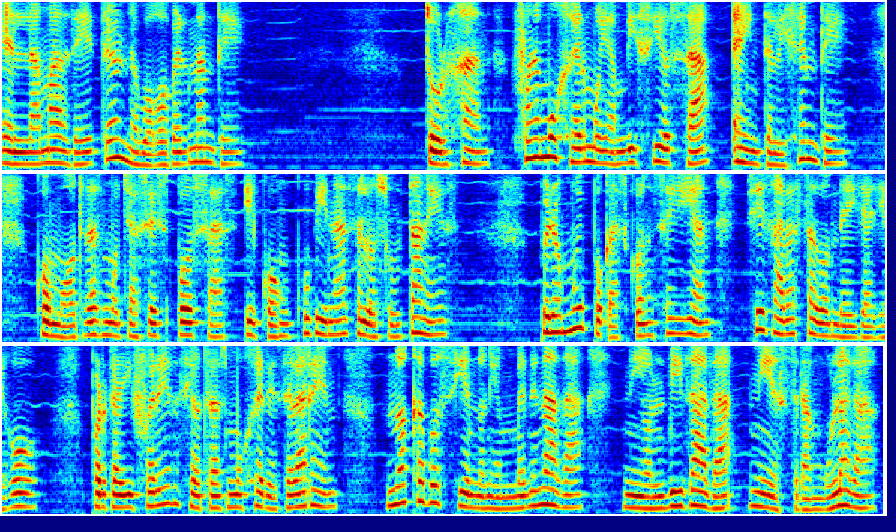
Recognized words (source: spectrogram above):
en la madre del nuevo gobernante. Turhan fue una mujer muy ambiciosa e inteligente, como otras muchas esposas y concubinas de los sultanes, pero muy pocas conseguían llegar hasta donde ella llegó, porque a diferencia de otras mujeres del harén, no acabó siendo ni envenenada, ni olvidada, ni estrangulada,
